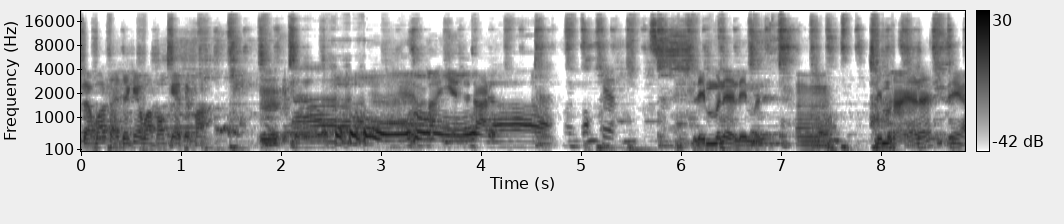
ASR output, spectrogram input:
แต่ว่าใส่แจ็คเก็ตวันพ็อกเก็ตเห็นปะละเอียดจัดริมมันเนี่ยริมมันเนี่ยเออริมหายแล้วนะเนี่ย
